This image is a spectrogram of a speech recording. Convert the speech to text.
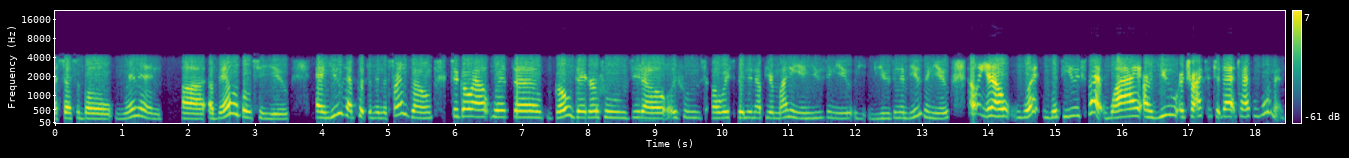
accessible women uh, available to you, and you have put them in the friend zone to go out with the gold digger who's you know who's always spending up your money and using you using abusing you. Oh you know what what do you expect? Why are you attracted to that type of woman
